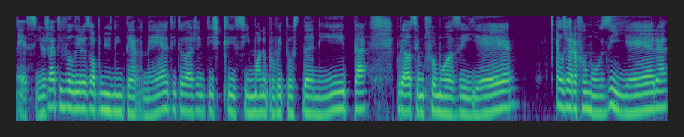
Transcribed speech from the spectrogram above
é assim, eu já estive a ler as opiniões na internet e toda a gente diz que Simone aproveitou-se da Anitta, por ela ser muito famosa e é ele já era famoso e era,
